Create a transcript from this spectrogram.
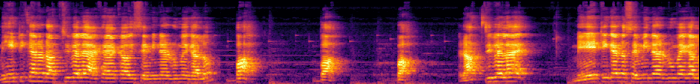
মেয়েটি কেন রাত্রিবেলা একা একা ওই সেমিনার রুমে গেল? বাহ বাহ বাহ। রাত্রিবেলায় মেয়েটি কেন সেমিনার রুমে গেল?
